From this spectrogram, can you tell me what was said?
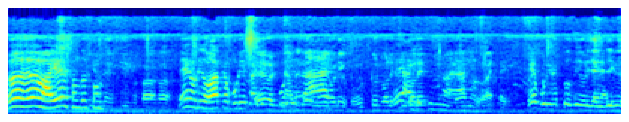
এ এ ভাই এ সন্তোষ কোন এ ওডি হওয়া একটা বুড়ি। এ রাখ তো যায় না লিবে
